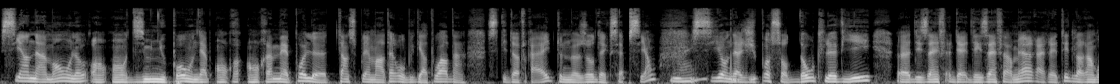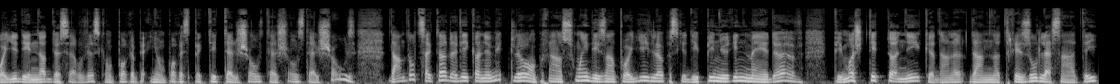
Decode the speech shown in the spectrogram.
Si en amont, là, on, on diminue pas, on, on, remet pas le temps supplémentaire obligatoire dans ce qui devrait être une mesure d'exception. Si on n'agit pas sur d'autres leviers, euh, des, des infirmières, arrêter de leur envoyer des notes de service qui n'ont pas, ils ont pas respecté telle chose, telle chose, telle chose. Dans d'autres secteurs de la vie économique, là, on prend soin des employés là parce qu'il y a des pénuries de main d'œuvre. Puis moi, je suis étonné que dans, dans notre réseau de la santé,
